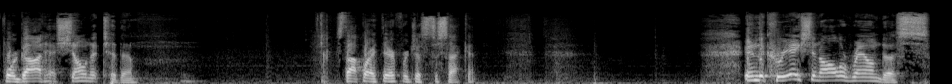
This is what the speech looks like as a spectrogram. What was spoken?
for God has shown it to them. Stop right there for just a second. In the creation all around us,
